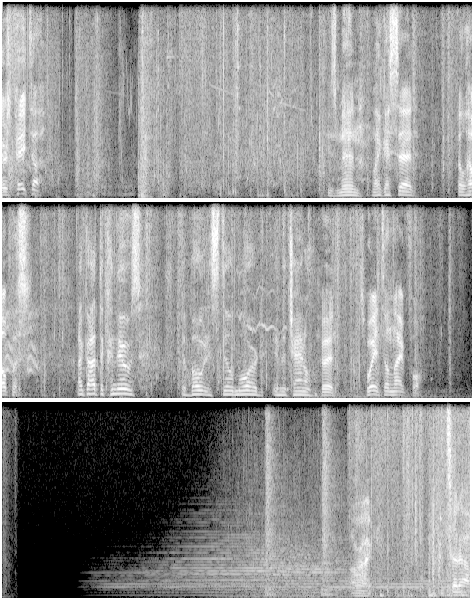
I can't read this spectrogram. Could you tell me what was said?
There's Paytah. These men, like I said, they'll help us. I got the canoes. The boat is still moored in the channel. Good. Let's wait until nightfall. All right. We can set out.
